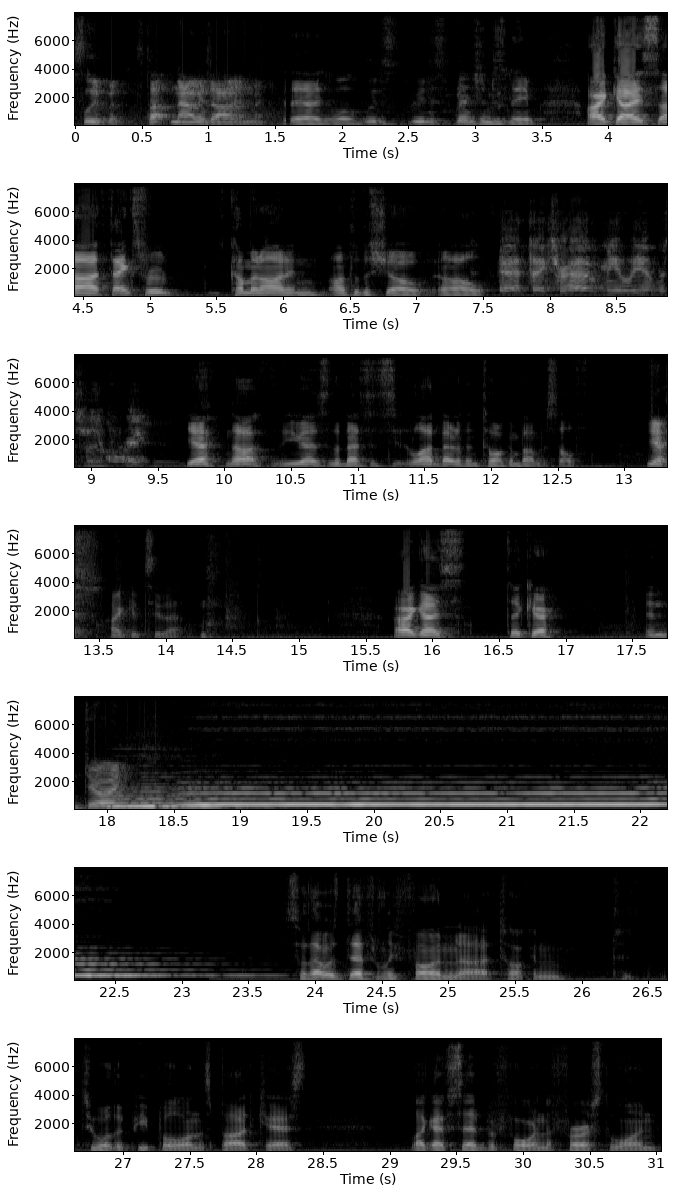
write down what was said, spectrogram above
Sleeping. Stop. Now he's eyeing me. Yeah, well, we just we just mentioned his name. All right, guys. Uh, thanks for coming on and onto the show. And I'll, Yeah, thanks for having me, Liam. This was great. yeah, no, you guys are the best. It's a lot better than talking about myself. Yes, I could see that. All right, guys. Take care. Enjoy. So that was definitely fun uh, talking to two other people on this podcast. Like I've said before in the first one,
